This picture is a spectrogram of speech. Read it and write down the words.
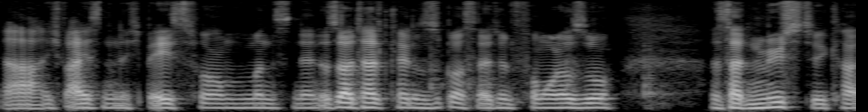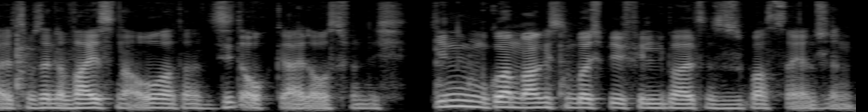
ja, ich weiß nicht, Baseform, wie man es nennt. Also halt halt keine Super Saiyan-Form oder so. Das ist halt Mystik halt, mit seiner weißen Aura. Das sieht auch geil aus, finde ich. Den Gohan mag ich zum Beispiel viel lieber als den Super Saiyan.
